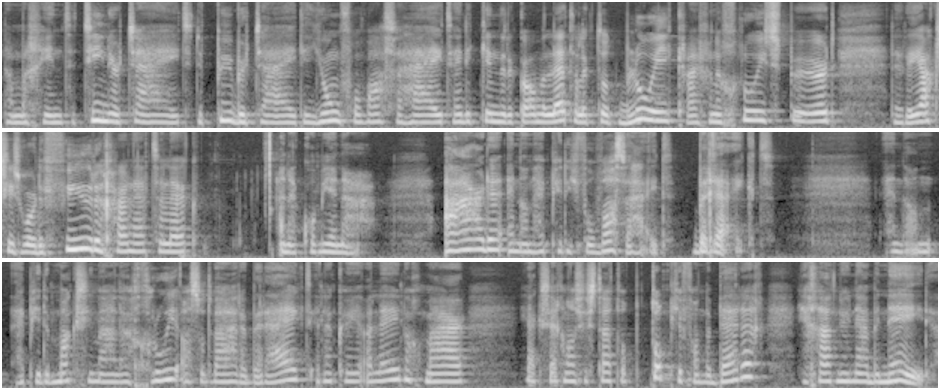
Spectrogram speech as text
dan begint de tienertijd, de puberteit, de jongvolwassenheid. Hè. Die kinderen komen letterlijk tot bloei, krijgen een groeispeurt. De reacties worden vuriger letterlijk. En dan kom je naar aarde en dan heb je die volwassenheid bereikt. En dan heb je de maximale groei als het ware bereikt. En dan kun je alleen nog maar, ja, ik zeg als je staat op het topje van de berg, je gaat nu naar beneden.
